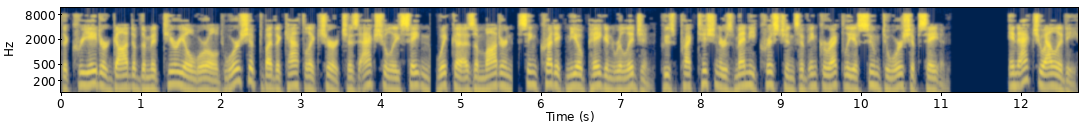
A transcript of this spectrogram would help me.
the creator god of the material world worshipped by the Catholic Church is actually Satan. Wicca is a modern, syncretic neo-pagan religion, whose practitioners many Christians have incorrectly assumed to worship Satan. In actuality,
